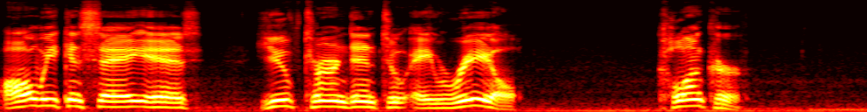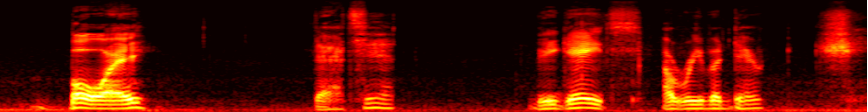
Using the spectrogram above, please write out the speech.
all we can say is you've turned into a real clunker boy. That's it. B. Gates, arrivederci.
